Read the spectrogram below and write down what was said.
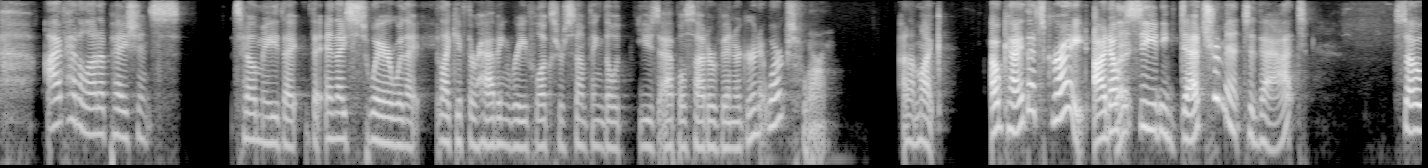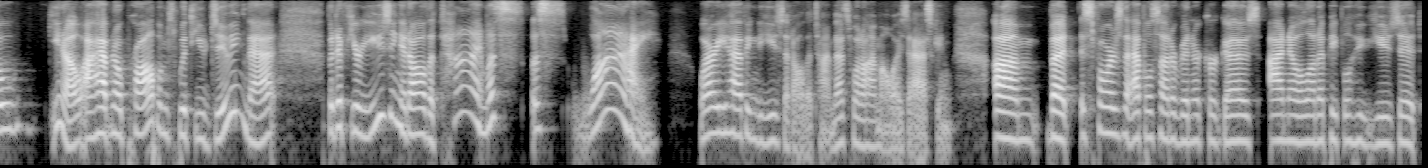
I've had a lot of patients tell me that, that and they swear when they like if they're having reflux or something, they'll use apple cider vinegar and it works for them. And I'm like, okay, that's great. I don't Right. see any detriment to that. So, you know, I have no problems with you doing that. But if you're using it all the time, let's let's why? Why are you having to use it all the time? That's what I'm always asking. Um, but as far as the apple cider vinegar goes, I know a lot of people who use it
